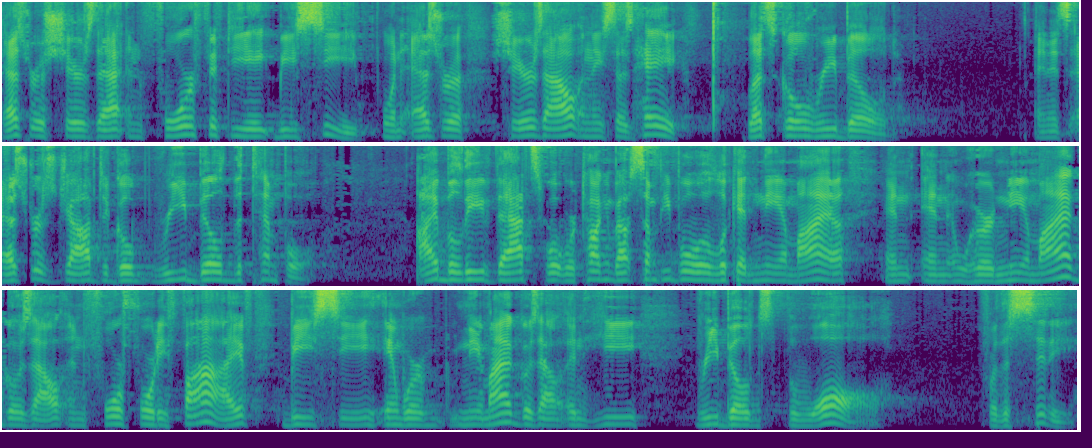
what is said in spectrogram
ezra shares that in 458 bc when ezra shares out and he says hey let's go rebuild. And it's ezra's job to go rebuild the temple. I believe that's what we're talking about. Some people will look at Nehemiah and, and where Nehemiah goes out in 445 BC, and where Nehemiah goes out and he rebuilds the wall for the city.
